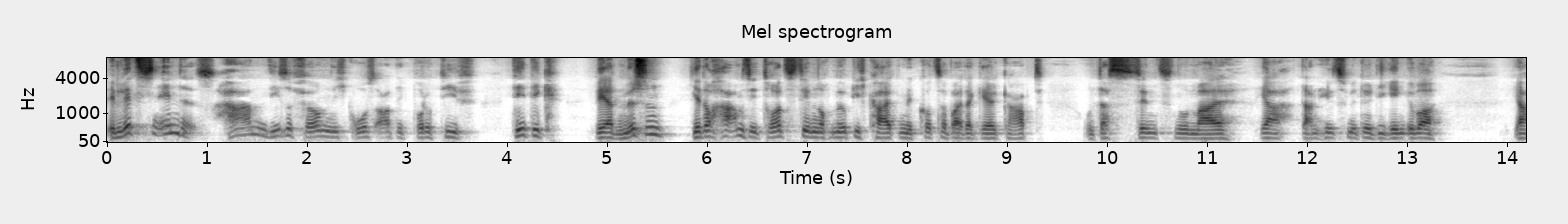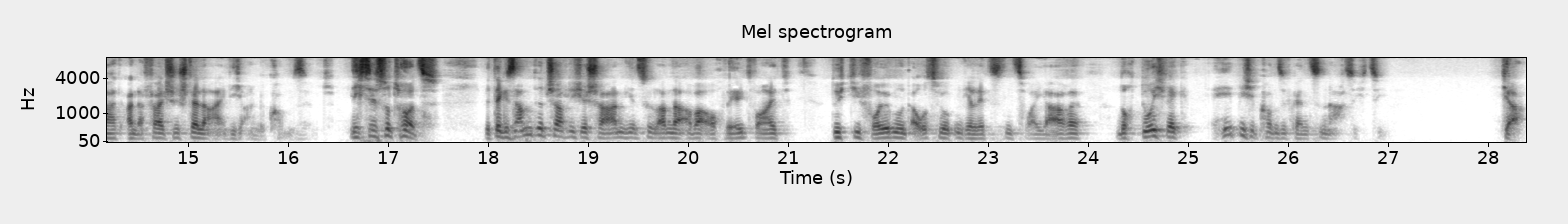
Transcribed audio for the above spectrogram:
Denn letzten Endes haben diese Firmen nicht großartig produktiv tätig werden müssen, jedoch haben sie trotzdem noch Möglichkeiten mit Kurzarbeitergeld gehabt und das sind nun mal ja dann Hilfsmittel, die gegenüber ja an der falschen Stelle eigentlich angekommen sind. Nichtsdestotrotz wird der gesamtwirtschaftliche Schaden hierzulande aber auch weltweit durch die Folgen und Auswirkungen der letzten zwei Jahre noch durchweg erhebliche Konsequenzen nach sich ziehen. Tja,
